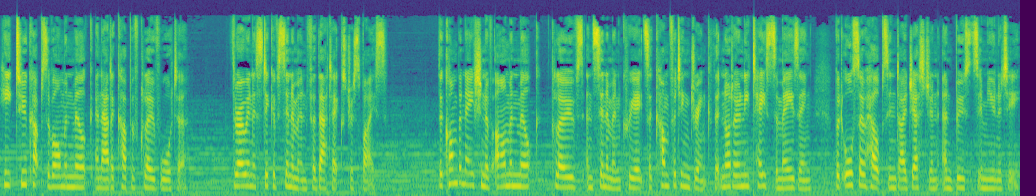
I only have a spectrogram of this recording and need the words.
Heat two cups of almond milk and add a cup of clove water. Throw in a stick of cinnamon for that extra spice. The combination of almond milk, cloves, and cinnamon creates a comforting drink that not only tastes amazing, but also helps in digestion and boosts immunity.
